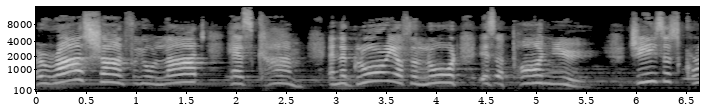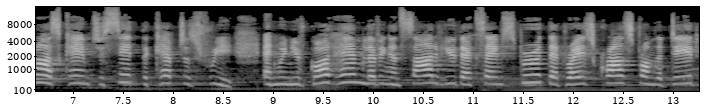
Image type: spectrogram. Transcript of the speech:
Arise, shine, for your light has come, and the glory of the Lord is upon you. Jesus Christ came to set the captives free. And when you've got Him living inside of you, that same Spirit that raised Christ from the dead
